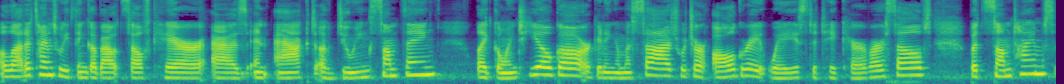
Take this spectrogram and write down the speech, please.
A lot of times we think about self care as an act of doing something like going to yoga or getting a massage, which are all great ways to take care of ourselves. But sometimes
